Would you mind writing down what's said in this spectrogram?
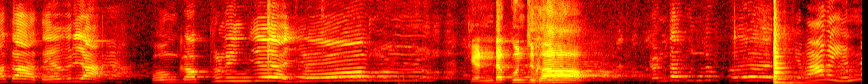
அதான் தேவரியா. உங்க அப்புளிங்க ஐயோ. கெண்ட குஞ்சுகா. கண்டா குஞ்சு. இங்க வாங்க என்ன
